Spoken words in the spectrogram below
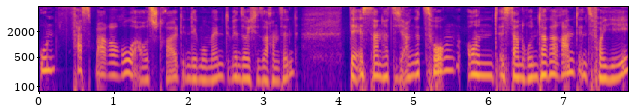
unfassbare Ruhe ausstrahlt in dem Moment, wenn solche Sachen sind. Der ist dann, hat sich angezogen und ist dann runtergerannt ins Foyer.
